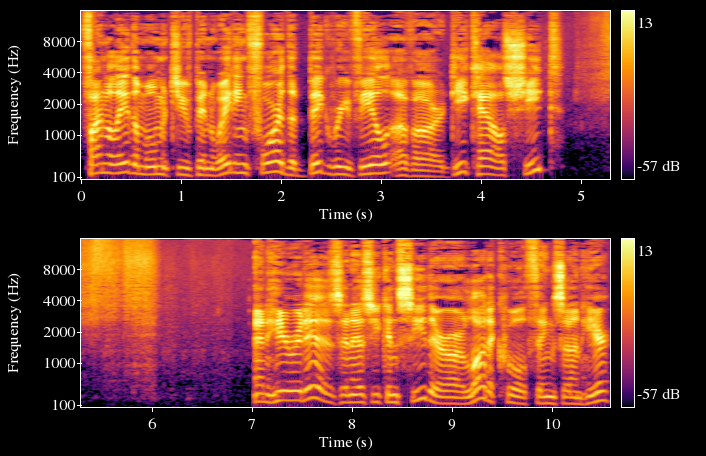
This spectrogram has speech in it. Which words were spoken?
Finally, the moment you've been waiting for, the big reveal of our decal sheet. And here it is, and as you can see, there are a lot of cool things on here.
